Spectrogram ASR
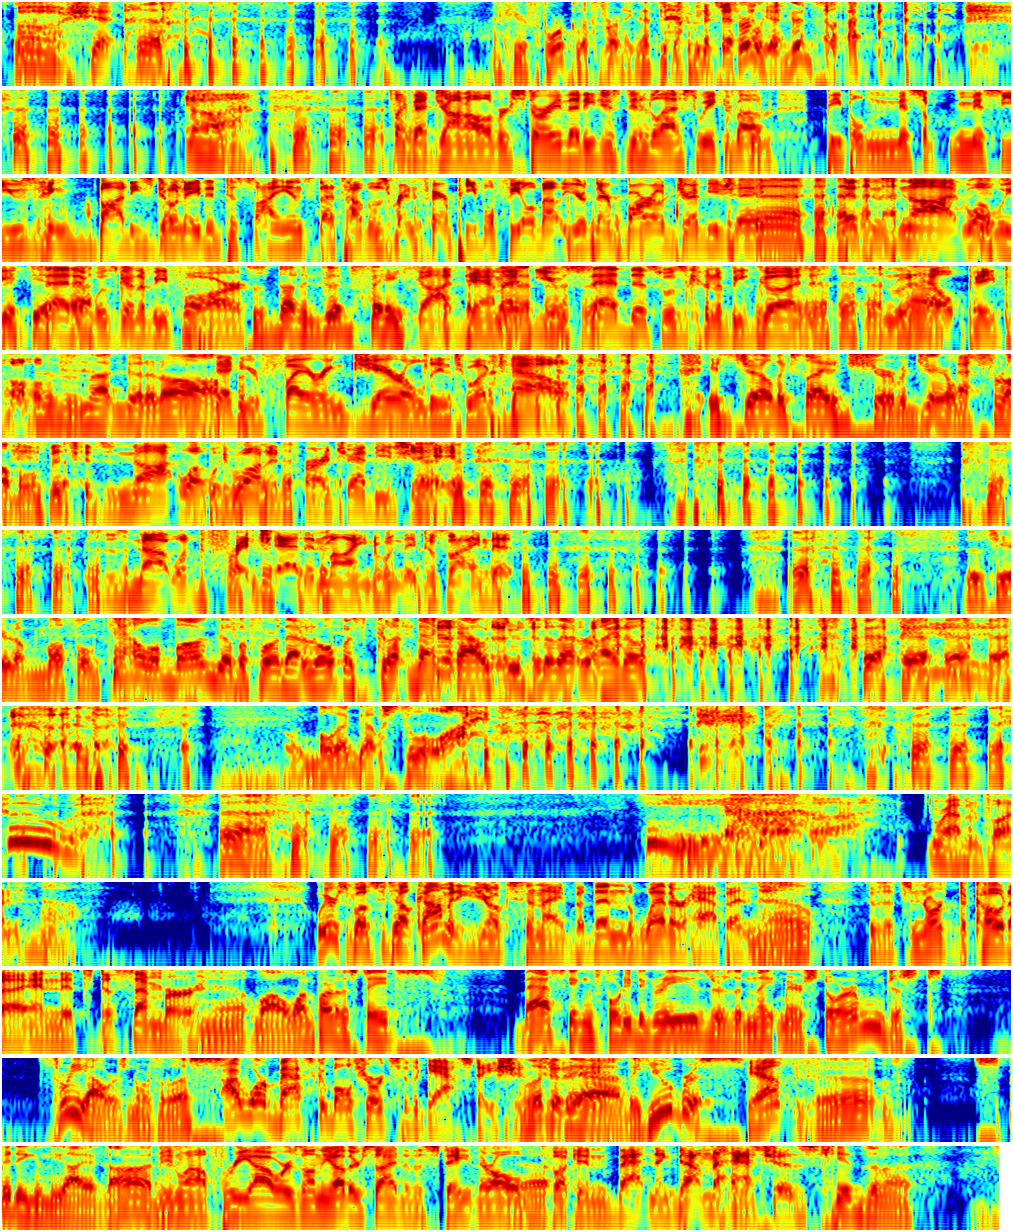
Oh shit. I hear forklift running. That's got to be surely a good sign. It's like that John Oliver story that he just did last week about people mis- misusing bodies donated to science. That's how those Ren Fair people feel about your their borrowed trebuchet. this is not what we Yeah. said it was going to be for. This is done in good faith. God damn it! You said this was going to be good and would help people. This is not good at all. Instead, you're firing Gerald into a cow. Is Gerald excited? Sure, but Gerald's troubled. This is not what we wanted for our trebuchet. this is not what the French had in mind when they designed it. Just hearing a muffled cowabunga before that rope is cut and that cow shoots into that rhino. Holy moly, that guy was still alive. We're having fun. Oh. We were supposed to tell comedy jokes tonight, but then the weather happened No. because it's North Dakota and it's December. Yeah, while one part of the state's basking 40 degrees, there's a nightmare storm just three hours north of us. I wore basketball shorts to the gas station Look today. at the, uh, the hubris. Yeah. Uh, spitting in the eye of God. Meanwhile, three hours on the other side of the state, they're all fucking battening down the hatches. Kids in a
